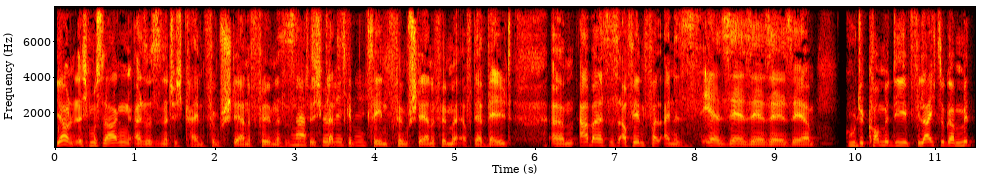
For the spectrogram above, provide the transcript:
Ja, und ich muss sagen, also es ist natürlich kein Fünf-Sterne-Film, das ist natürlich, klar, Natürlich es gibt nicht. zehn Fünf-Sterne-Filme auf der Welt. Ähm, aber es ist auf jeden Fall eine sehr, sehr, sehr, sehr, sehr gute Comedy. Vielleicht sogar mit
